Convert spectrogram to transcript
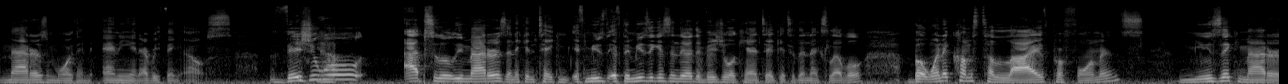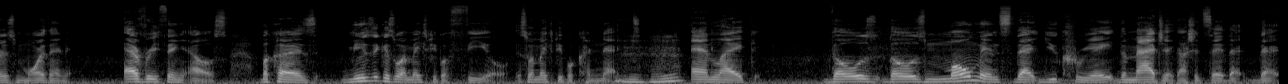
matters more than any and everything else. Visual absolutely matters and it can take if music if the music isn't there the visual can't take it to the next level. But when it comes to live performance music matters more than everything else because music is what makes people feel it's what makes people connect. Mm-hmm. and like those those moments that you create the magic i should say that that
